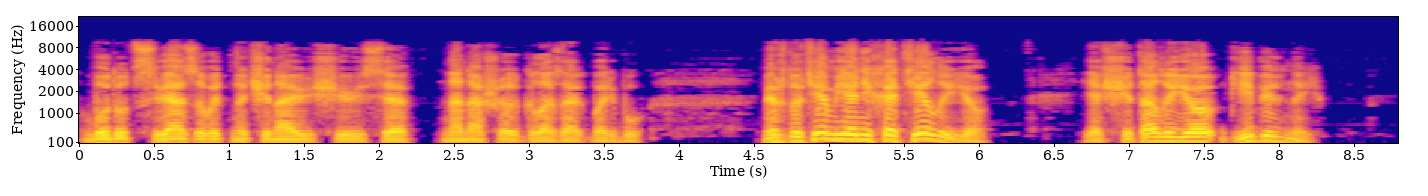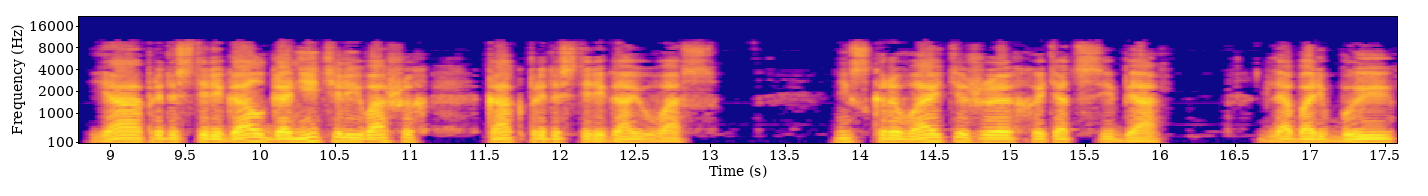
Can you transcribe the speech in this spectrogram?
будут связывать начинающуюся на наших глазах борьбу. Между тем я не хотел ее, я считал ее гибельной. Я предостерегал гонителей ваших, как предостерегаю вас. Не скрывайте же хоть от себя. Для борьбы,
